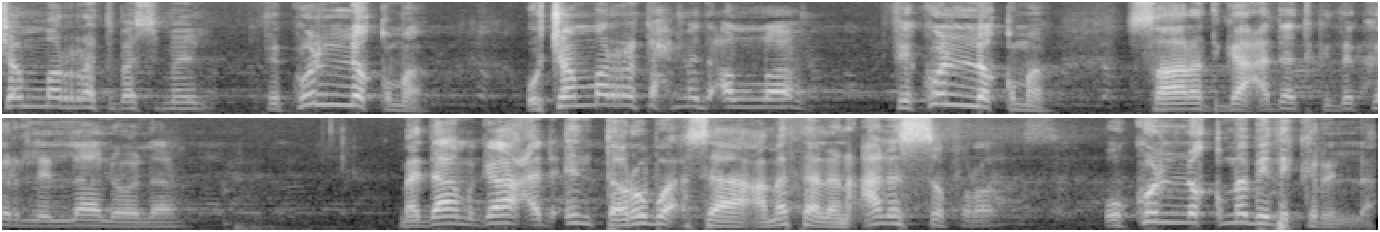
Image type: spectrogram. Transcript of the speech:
كم مرة تبسمل؟ في كل لقمة. وكم مرة تحمد الله؟ في كل لقمة. صارت قعدتك ذكر لله لولا. ما دام قاعد أنت ربع ساعة مثلا على السفرة وكل لقمة بذكر الله.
